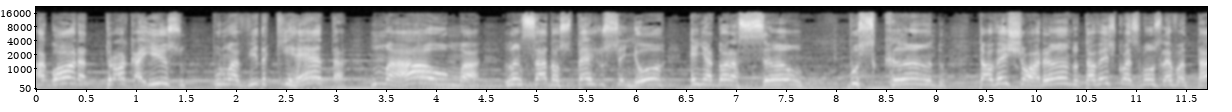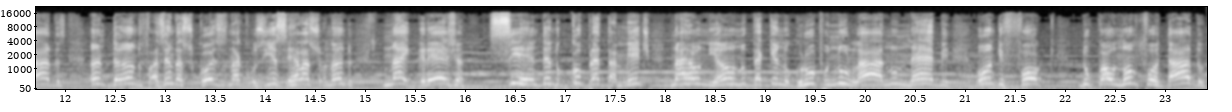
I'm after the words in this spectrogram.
Agora, troca isso por uma vida que reta, uma alma lançada aos pés do Senhor em adoração, buscando, talvez chorando, talvez com as mãos levantadas, andando, fazendo as coisas na cozinha, se relacionando na igreja, se rendendo completamente na reunião, no pequeno grupo, no lar, no NEB, onde for do qual o nome for dado,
